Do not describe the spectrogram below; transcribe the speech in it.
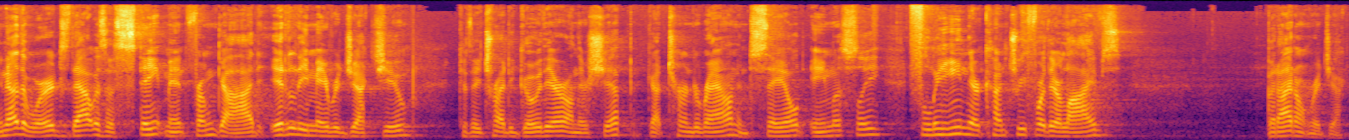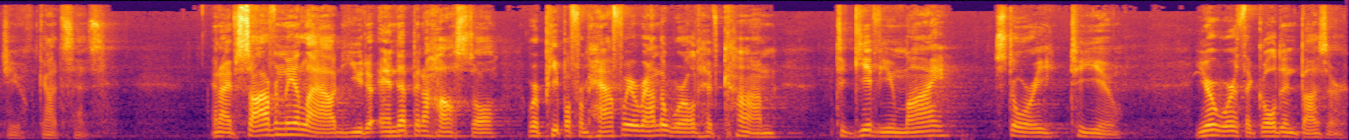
In other words, that was a statement from God. Italy may reject you because they tried to go there on their ship, got turned around, and sailed aimlessly, fleeing their country for their lives. But I don't reject you, God says. And I've sovereignly allowed you to end up in a hostel where people from halfway around the world have come to give you my story to you. You're worth a golden buzzer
